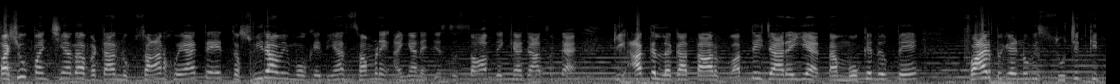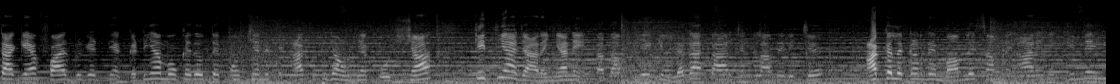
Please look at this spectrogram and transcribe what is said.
ਪਸ਼ੂ ਪੰਛੀਆਂ ਦਾ ਵੱਡਾ ਨੁਕਸਾਨ ਹੋਇਆ ਤੇ ਇਹ ਤਸਵੀਰਾਂ ਵੀ ਮੌਕੇ ਦੀਆਂ ਸਾਹਮਣੇ ਆਈਆਂ ਨੇ, ਜਿਸ ਤੋਂ ਸਾਫ਼ ਦੇਖਿਆ ਜਾ ਸਕਦਾ ਹੈ ਕਿ ਅੱਗ ਲਗਾਤਾਰ ਵੱਧਦੀ ਜਾ ਰਹੀ ਹੈ। ਤਾਂ ਮੌਕੇ ਦੇ ਉੱਤੇ ਫਾਇਰ ਬ੍ਰਿਗੇਡ ਨੂੰ ਵੀ ਸੂਚਿਤ ਕੀਤਾ ਗਿਆ। ਫਾਇਰ ਬ੍ਰਿਗੇਡ ਦੀਆਂ ਗੱਡੀਆਂ ਮੌਕੇ ਦੇ ਉੱਤੇ ਪਹੁੰਚੀਆਂ ਨੇ ਤੇ ਅੱਗ ਬੁਝਾਉਣ ਦੀਆਂ ਕੋਸ਼ਿਸ਼ਾਂ ਕੀਤੀਆਂ ਜਾ ਰਹੀਆਂ ਨੇ। ਤਾਂ ਦੱਸਦੀਏ ਕਿ ਲਗਾਤਾਰ ਜੰਗਲਾਂ ਦੇ ਵਿੱਚ ਅੱਗ ਲੱਗਣ ਦੇ ਮਾਮਲੇ ਸਾਹਮਣੇ ਆ ਰਹੇ ਨੇ। ਕਿੰਨੇ ਹੀ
